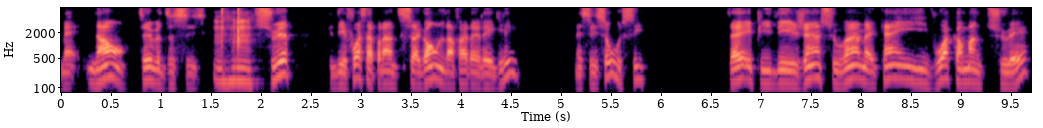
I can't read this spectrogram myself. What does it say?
Mais non, tu sais, c'est mm-hmm. tout de suite. Des fois, ça prend 10 secondes, l'affaire est réglée. Mais c'est ça aussi. et puis les gens, souvent, mais quand ils voient comment tu es,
